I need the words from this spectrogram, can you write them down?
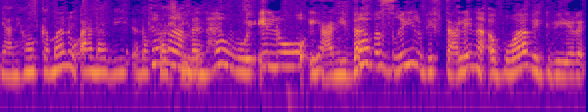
يعني هون كمان وقعنا بنقطة تماما. هو له يعني باب صغير بيفتح علينا أبواب كبيرة.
